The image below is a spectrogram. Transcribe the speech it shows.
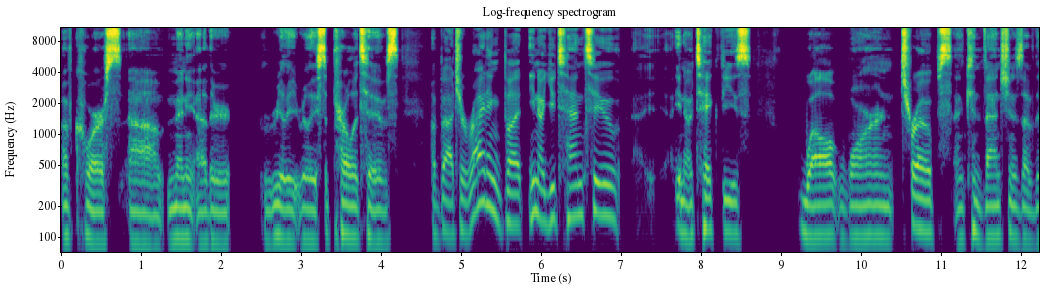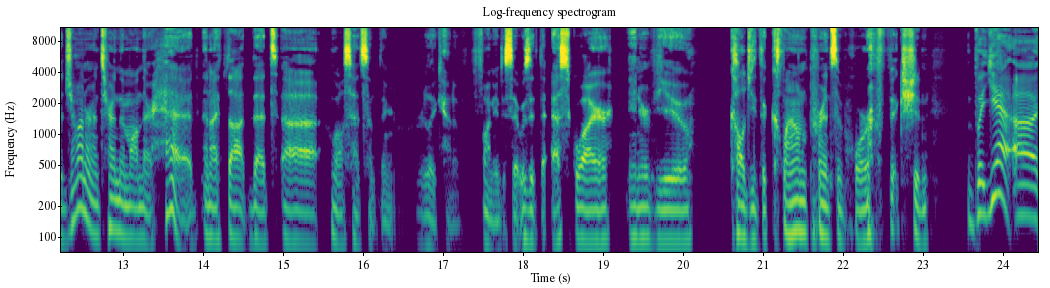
of course, uh, many other really, really superlatives about your writing, but you know, you tend to, uh, you know, take these well-worn tropes and conventions of the genre and turn them on their head. And I thought that uh, who else had something really kind of funny to say? Was it the Esquire interview? Called you the clown prince of horror fiction. But yeah, uh,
